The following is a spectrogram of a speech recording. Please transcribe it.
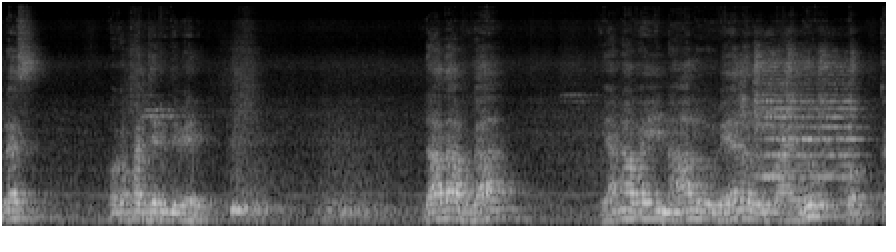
ప్లస్ ఒక పద్దెనిమిది వేలు. దాదాపుగా ఎనభై నాలుగు వేల రూపాయలు ఒక్క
